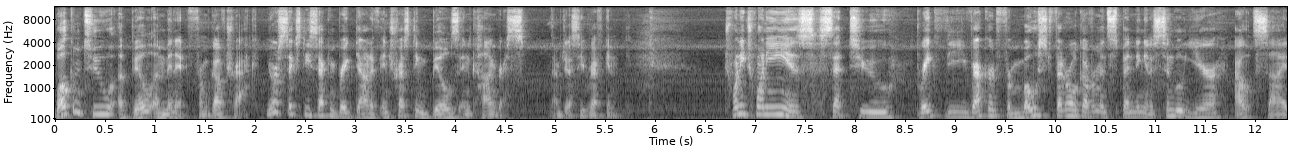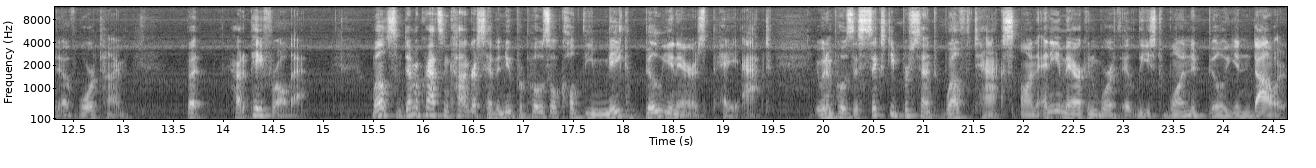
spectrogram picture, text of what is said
Welcome to A Bill a Minute from GovTrack, your 60 second breakdown of interesting bills in Congress. I'm Jesse Rifkin. 2020 is set to break the record for most federal government spending in a single year outside of wartime. But how to pay for all that? Well, some Democrats in Congress have a new proposal called the Make Billionaires Pay Act. It would impose a 60% wealth tax on any American worth at least $1 billion. Now,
